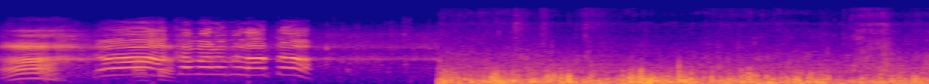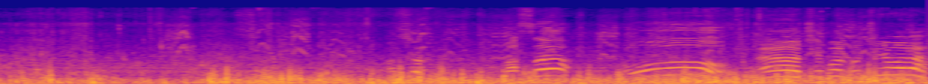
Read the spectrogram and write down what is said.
아 야, 아까 말한 거 나왔다. 왔어 왔어 오 야 제발 놓치지 마라.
